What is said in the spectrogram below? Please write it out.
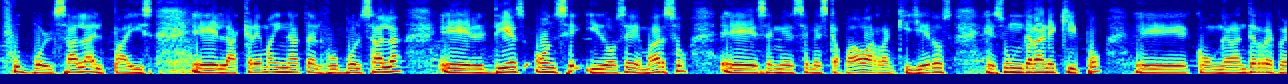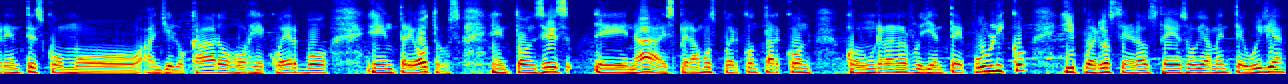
fútbol sala del país. Eh, la crema innata del fútbol sala, el 10, 11 y 12 de marzo, eh, se, me, se, me, escapaba Barranquilleros, es un gran equipo eh, con grandes referentes como Angelo Caro, Jorge Cuervo, entre otros. Entonces, nada, esperamos poder contar con, con un gran afluyente de público y poderlos tener a ustedes, obviamente, William,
